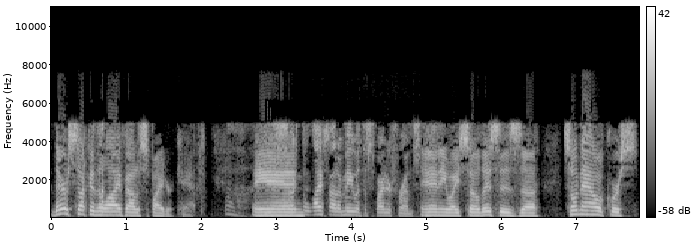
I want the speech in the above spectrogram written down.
they're sucking the life out of Spider Cat, and Suck the life out of me with the Spider Friends. anyway, so this is uh so now of course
